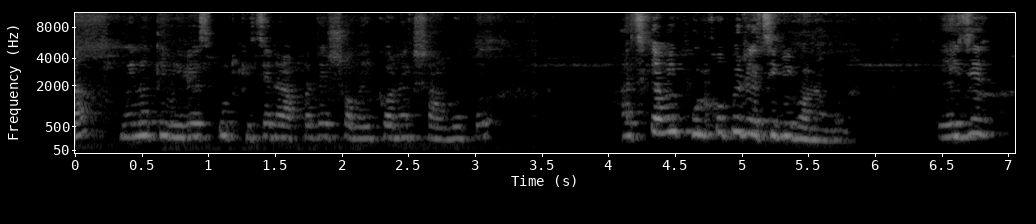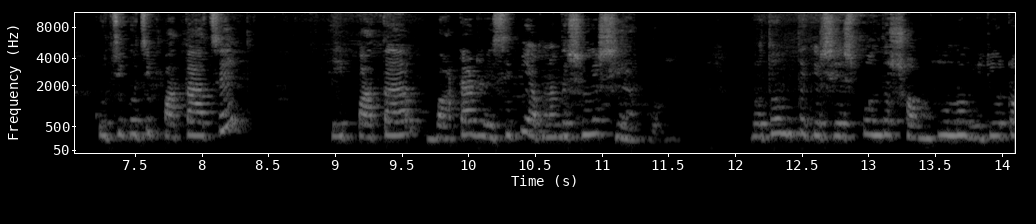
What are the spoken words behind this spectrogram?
বন্ধুরা, মিনতি ভিলেজ ফুড কিচেনে আপনাদের সবাইকে অনেক স্বাগত। আজকে আমি ফুলকপির রেসিপি বানাবো। না এই যে কুচি কুচি পাতা আছে, এই পাতা বাটার রেসিপি আপনাদের সঙ্গে শেয়ার করব। প্রথম থেকে শেষ পর্যন্ত সম্পূর্ণ ভিডিওটা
